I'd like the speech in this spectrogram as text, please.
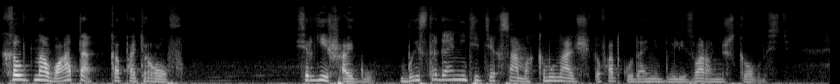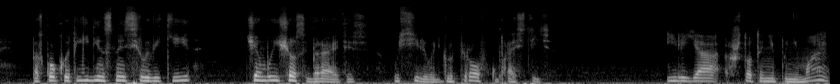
холодновато копать ров. Сергей Шойгу, быстро гоните тех самых коммунальщиков, откуда они были, из Воронежской области. Поскольку это единственные силовики, чем вы еще собираетесь усиливать группировку, простите? Или я что-то не понимаю?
